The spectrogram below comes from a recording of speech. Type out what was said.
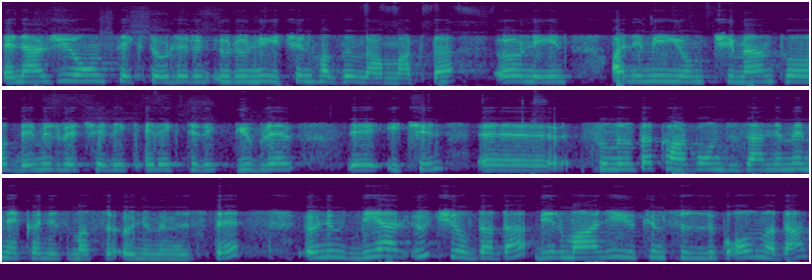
enerji yoğun sektörlerin ürünü için hazırlanmakta. Örneğin alüminyum, çimento, demir ve çelik, elektrik, gübre e, için e, sınırda karbon düzenleme mekanizması önümüzde. Önüm diğer 3 yılda da bir mali yükümsüzlük olmadan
